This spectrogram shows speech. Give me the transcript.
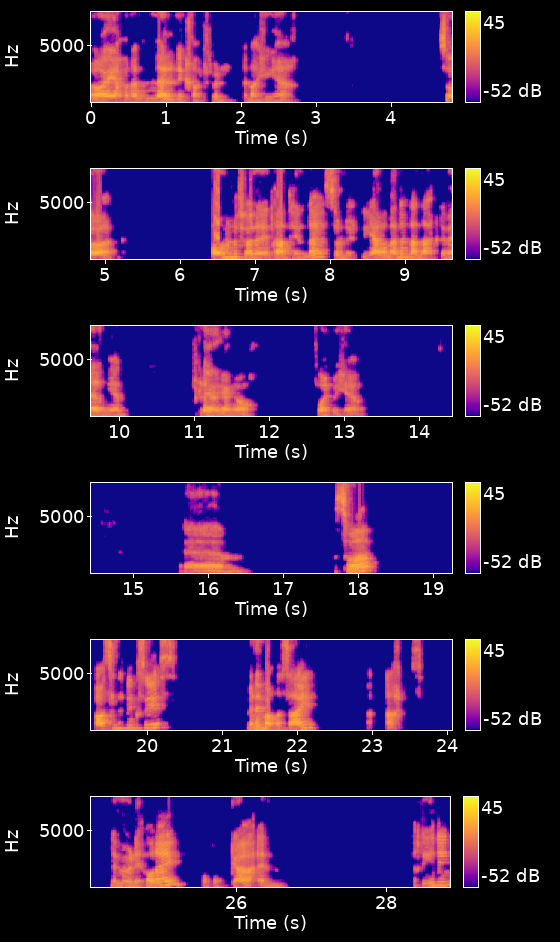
det er iallfall en veldig kraftfull energi her. Så om du føler deg dratt til det, så lytt gjerne til denne aktiveringen flere ganger, får jeg beskjed om. Um, så avslutningsvis vil jeg bare si at det er mulig for deg å booke en reading,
